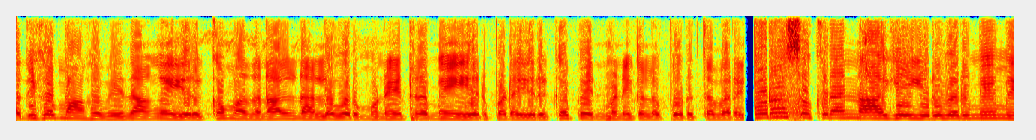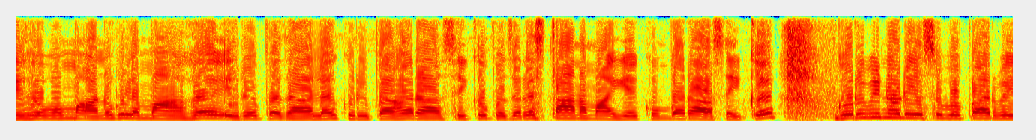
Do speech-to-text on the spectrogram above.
அதிகமாகவே தாங்க இருக்கும். அதனால் நல்ல ஒரு முன்னேற்றமே ஏற்பட இருக்க. பெண்மணிகளை பொறுத்தவரை குரு சுக்கரன் ஆகிய இருவருமே மிகவும் அனுகூலமாக இருப்பதால குறிப்பாக ராசிக்கு புதரஸ்தானமாகிய கும்பராசிக்கு குருவினுடைய சுப பார்வை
